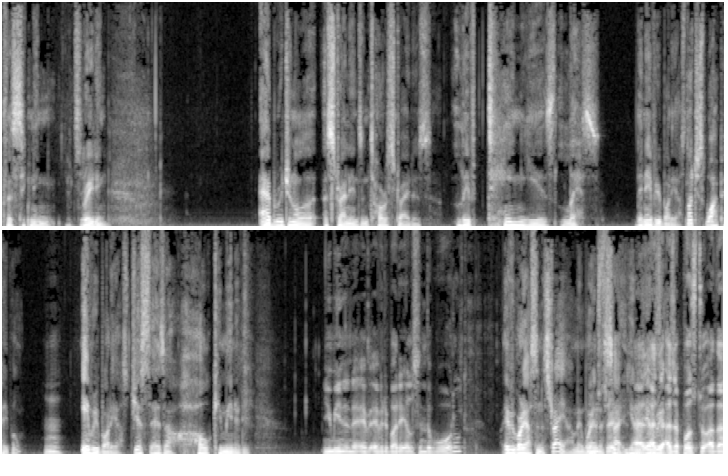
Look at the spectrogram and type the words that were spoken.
for sickening it's reading. Aboriginal Australians and Torres Straiters live 10 years less than everybody else, not just white people, mm everybody else, just as a whole community. You mean everybody else in the world? Everybody else in Australia. I mean, we're in, Australia. in you know, as, every, as, opposed to other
